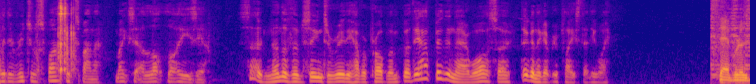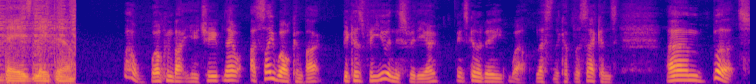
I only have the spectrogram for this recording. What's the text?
with the original spark plug spanner. Makes it a lot, lot easier. So none of them seem to really have a problem, but they have been in there a while, so they're going to get replaced anyway several days later. Well, welcome back YouTube. Now, I say welcome back because for you in this video, it's going to be, well, less than a couple of seconds. Um, but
